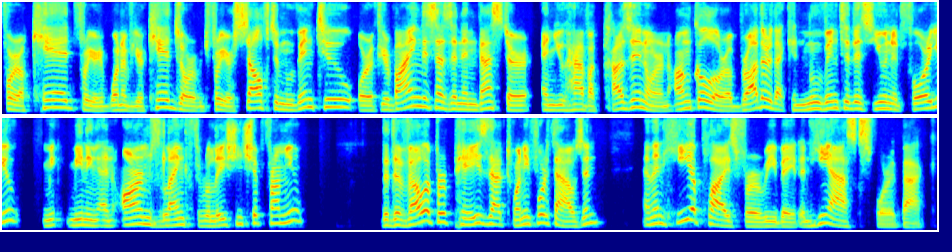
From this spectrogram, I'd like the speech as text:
for a kid, for your one of your kids or for yourself to move into or if you're buying this as an investor and you have a cousin or an uncle or a brother that can move into this unit for you, me- meaning an arm's length relationship from you, the developer pays that 24,000 and then he applies for a rebate and he asks for it back.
